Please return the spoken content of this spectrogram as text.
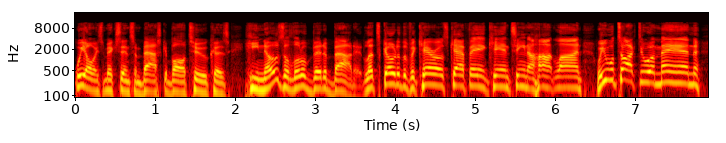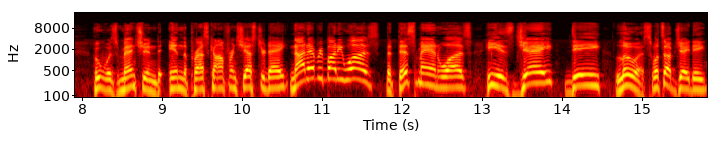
we always mix in some basketball too because he knows a little bit about it. Let's go to the Vaqueros Cafe and Cantina hotline. We will talk to a man who was mentioned in the press conference yesterday. Not everybody was, but this man was. He is J.D. Lewis. What's up, J.D.?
